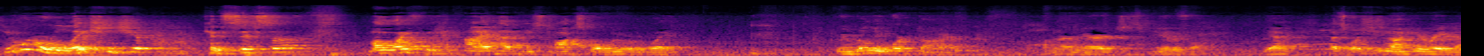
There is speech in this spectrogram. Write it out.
Do you know what a relationship consists of? My wife and I had these talks while we were away. We really worked on our on our marriage. It's beautiful. Yeah, that's why she's not here right now.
